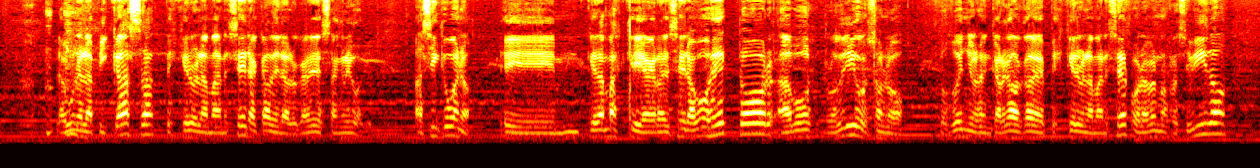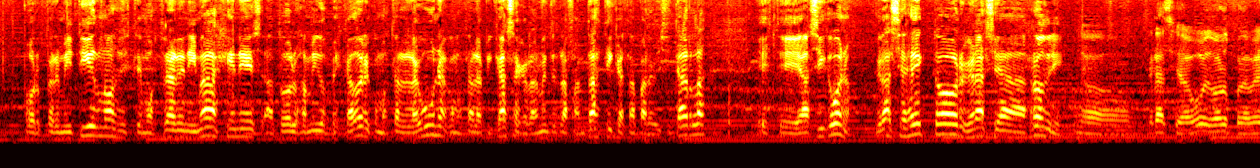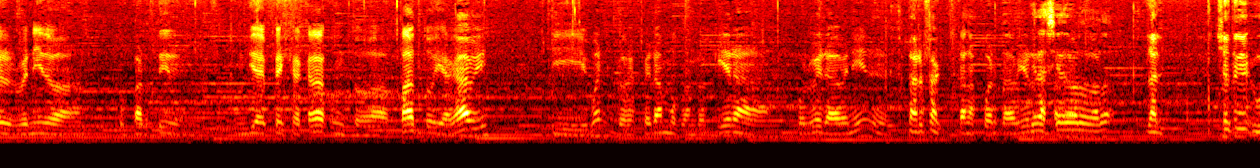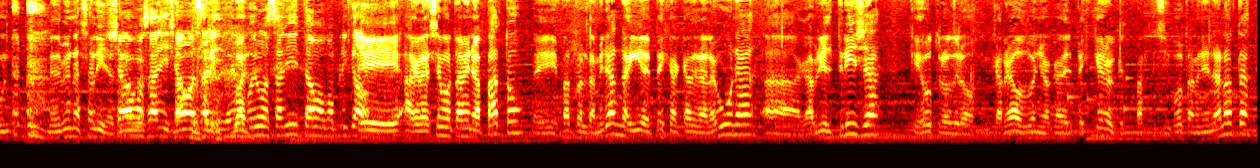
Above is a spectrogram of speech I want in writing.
Laguna La Picasa, pesquero del amanecer acá de la localidad de San Gregorio. Así que bueno, eh, queda más que agradecer a vos Héctor, a vos Rodrigo, que son los, los dueños, los encargados acá de Pesquero del Amanecer, por habernos recibido, por permitirnos este, mostrar en imágenes a todos los amigos pescadores cómo está la laguna, cómo está la Picasa, que realmente está fantástica, está para visitarla. Este, así que bueno, gracias Héctor, gracias Rodri. No, gracias a vos Eduardo por haber venido a compartir un día de pesca acá junto a Pato y a Gaby. Y bueno, los esperamos cuando quiera volver a venir. Perfecto. Están las puertas abiertas. Gracias Eduardo, ¿verdad? Dale. Ya te- un- me debí una salida. Ya vamos a salir, ya vamos a salir. No Bueno. pudimos salir, estamos complicados. Eh, agradecemos también a Pato, eh, Pato Altamiranda, guía de pesca acá de la laguna, a Gabriel Trilla, que es otro de los encargados dueños acá del pesquero, que participó también en la nota.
